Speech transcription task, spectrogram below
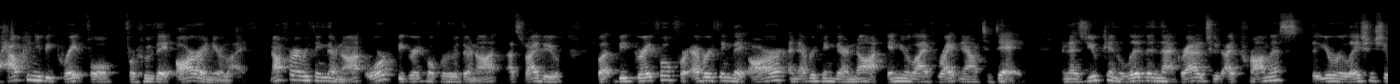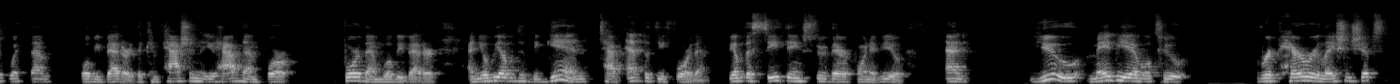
how can you be grateful for who they are in your life? Not for everything they're not, or be grateful for who they're not. That's what I do. But be grateful for everything they are and everything they're not in your life right now, today. And as you can live in that gratitude, I promise that your relationship with them will be better. The compassion that you have them for for them will be better. And you'll be able to begin to have empathy for them be able to see things through their point of view. And you may be able to repair relationships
